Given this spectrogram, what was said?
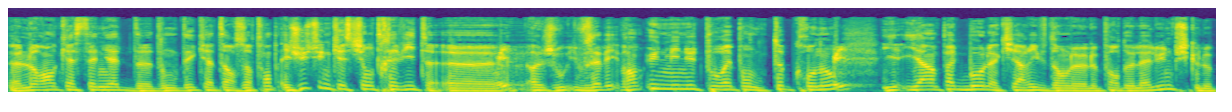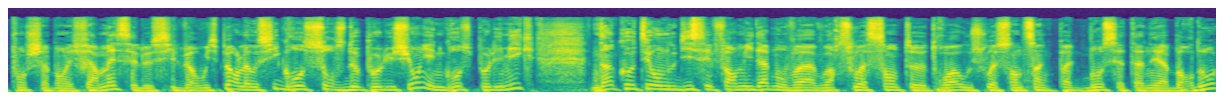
Laurent Castagnette, donc dès 14h30. Et juste une question très vite. Euh, Oui. euh, vous avez vraiment une minute pour répondre. Top chrono. Oui. Il y- a un paquebot là qui arrive dans le, le port de la Lune puisque le pont Chaban est fermé. C'est le Silver Whisper. Là aussi, grosse source de pollution. Il y a une grosse polémique. D'un côté, on nous dit c'est formidable, on va avoir 63 ou 65 paquebots cette année à Bordeaux.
